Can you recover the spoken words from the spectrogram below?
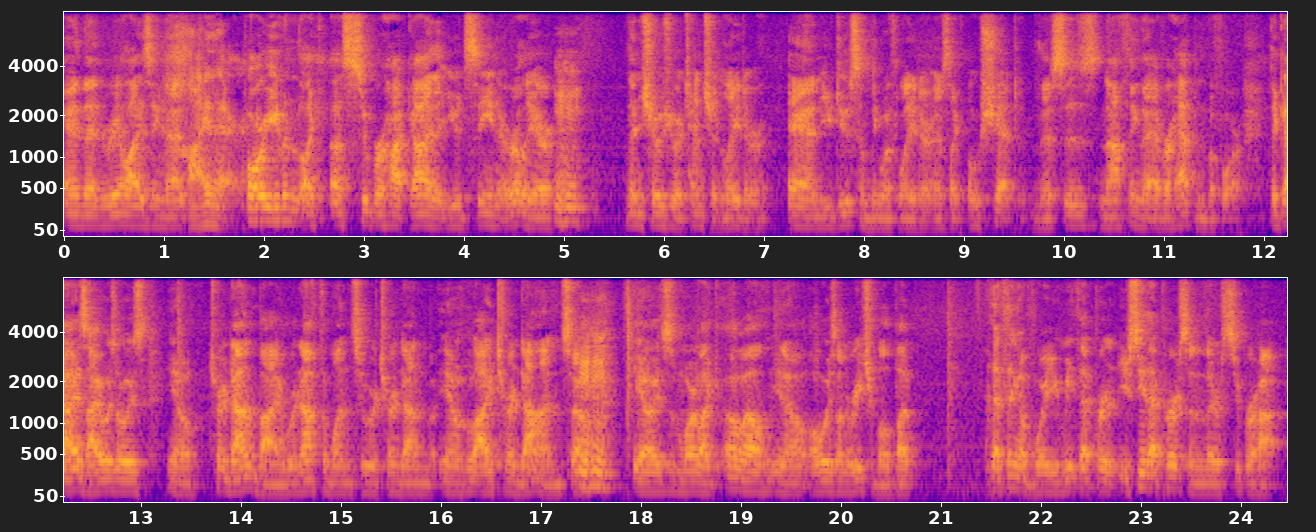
and then realizing that Hi there. or even like a super hot guy that you'd seen earlier mm-hmm. then shows you attention later and you do something with later and it's like oh shit this is nothing that ever happened before. The guys i was always you know turned on by were not the ones who were turned on you know who i turned on. So mm-hmm. you know it's just more like oh well you know always unreachable. But that thing of where you meet that person you see that person they're super hot.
